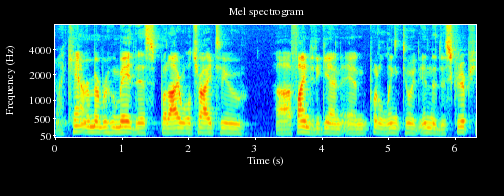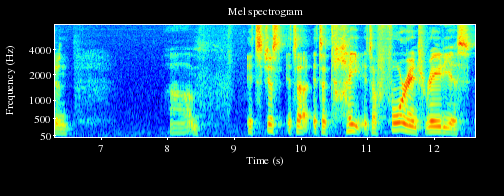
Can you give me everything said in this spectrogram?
And I can't remember who made this, but I will try to uh, find it again and put a link to it in the description. Um, it's just, it's a, it's a tight, it's a four inch radius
